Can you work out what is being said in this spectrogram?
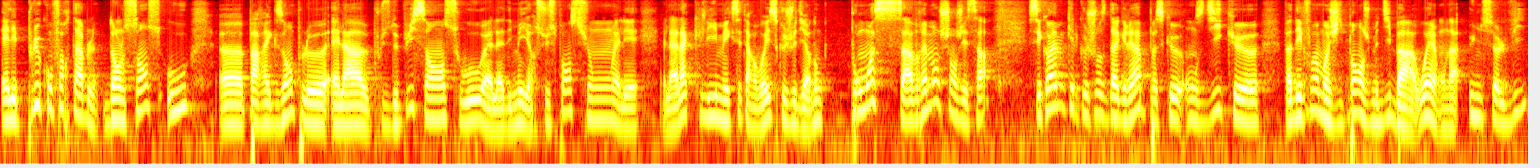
elle est plus confortable dans le sens où, euh, par exemple, elle a plus de puissance ou elle a des meilleures suspensions, elle, a la clim, etc. Vous voyez ce que je veux dire? Donc pour moi, ça a vraiment changé ça. C'est quand même quelque chose d'agréable parce qu'on se dit que, enfin des fois, moi j'y pense, je me dis bah ouais, on a une seule vie.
